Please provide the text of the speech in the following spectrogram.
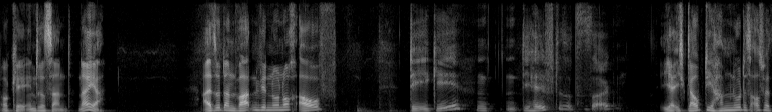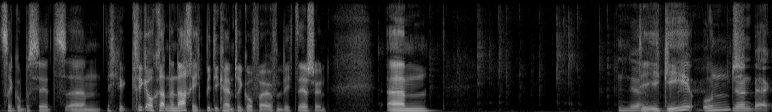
Okay, interessant. Naja. Also dann warten wir nur noch auf. DEG, die Hälfte sozusagen. Ja, ich glaube, die haben nur das Auswärtstrikot bis jetzt. Ähm, ich kriege auch gerade eine Nachricht, bitte kein Trikot veröffentlicht. Sehr schön. Ähm, Nür DEG und. Nürnberg.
